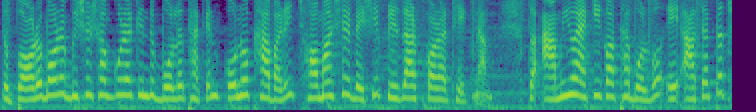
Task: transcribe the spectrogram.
তো বড় বড় বিশেষজ্ঞরা কিন্তু বলে থাকেন, কোনো খাবারই ছ মাসের বেশি প্রিজার্ভ করা ঠিক না। তো আমিও একই কথা বলব, এই আচারটা ছ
